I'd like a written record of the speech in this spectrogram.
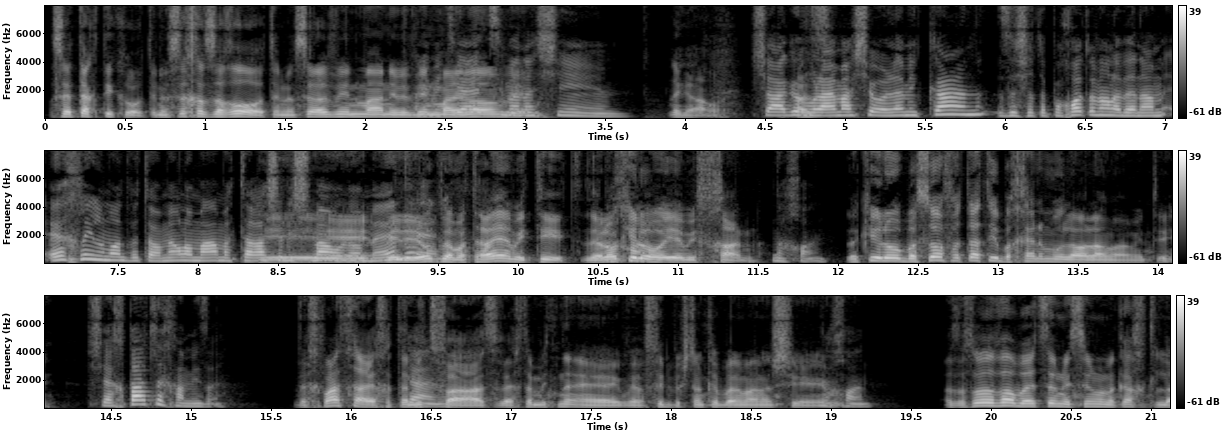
עושה טקטיקות, אני עושה חזרות, אני מנסה להבין מה אני אני מבין, מה אני לא מתייעץ עם מבין. אנשים. לגמרי. שאגב, אז- אולי מה שעולה מכאן, זה שאתה פחות אומר לבן אדם איך ללמוד, ואתה אומר לו מה המטרה שלשמה הוא לומד. בדיוק, והמטרה היא אמיתית, זה לא נכון. כאילו יהיה מבחן. נכון. זה כאילו, בסוף אתה תיבחן מול העולם האמיתי. שאכפת לך מזה. ואכפת לך איך אתה כן. נתפס, ואיך אתה מתנהג, והפידבק שאתה מקבל מאנשים. נכון. אז אותו דבר בעצם ניסינו לקחת ל-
